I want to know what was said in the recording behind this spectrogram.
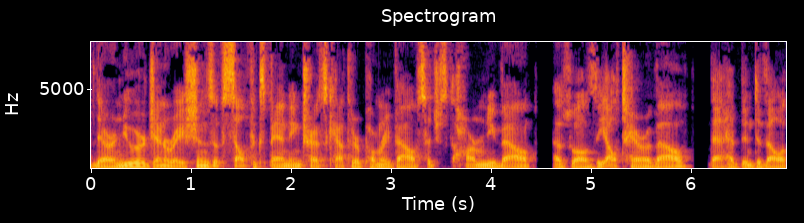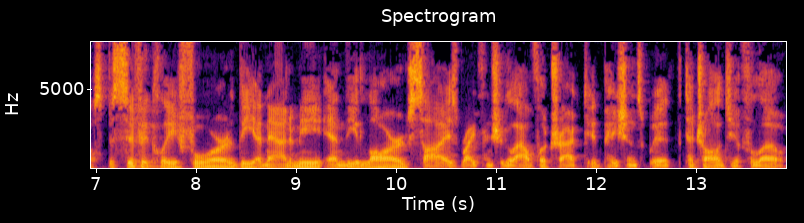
There are newer generations of self-expanding transcatheter pulmonary valves, such as the Harmony valve, as well as the Alterra valve, that have been developed specifically for the anatomy and the large size right ventricular outflow tract in patients with tetralogy of Fallot.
